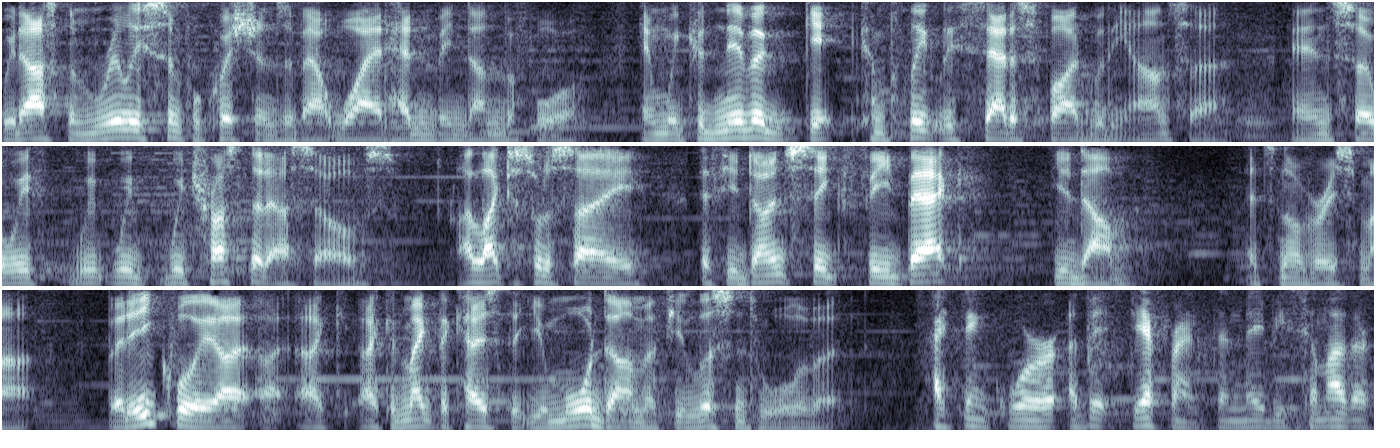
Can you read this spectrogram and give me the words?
We'd ask them really simple questions about why it hadn't been done before, and we could never get completely satisfied with the answer. And so we, we, we, trusted ourselves. I like to sort of say, if you don't seek feedback, you're dumb. It's not very smart. But equally, I, I, I could make the case that you're more dumb if you listen to all of it. I think we're a bit different than maybe some other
